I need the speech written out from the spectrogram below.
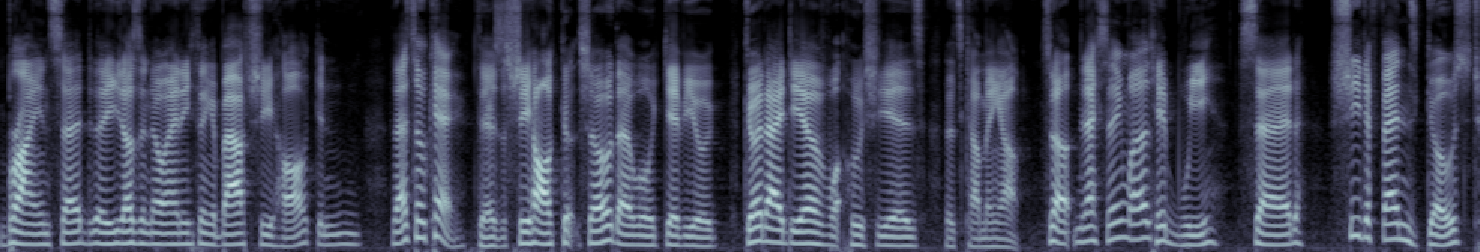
Brian said that he doesn't know anything about She Hulk, and that's okay. There's a She Hulk show that will give you a good idea of what, who she is that's coming up. So the next thing was Kibwe said she defends Ghost,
